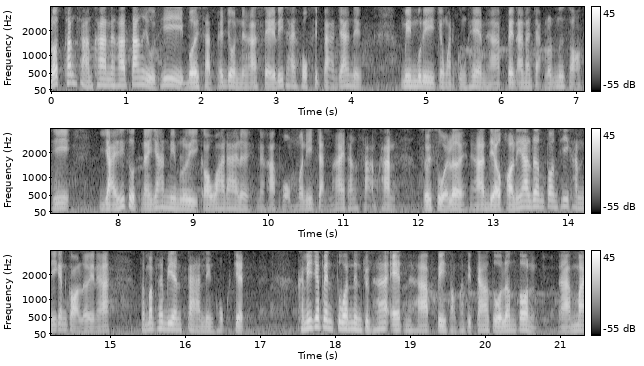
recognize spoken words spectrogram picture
รถทั้ง 3 คันนะครับตั้งอยู่ที่บริษัทเพชรยนต์นะครับเสรีไทย 68 ย่างหนึ่งมีนบุรีจังหวัดกรุงเทพนะครับเป็นอาณาจักรรถมือสองที่ ใหญ่ที่สุดในย่านมีนบุรีก็ว่าได้เลยนะครับผมวันนี้จัดมาให้ทั้ง 3 คันสวยๆเลยนะฮะเดี๋ยวขออนุญาตเริ่มต้นที่คันนี้กันก่อนเลยนะสำหรับทะเบียน 8167 คันนี้จะเป็นตัว 1.5S นะครับปี 2019 ตัวเริ่มต้นนะไม่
